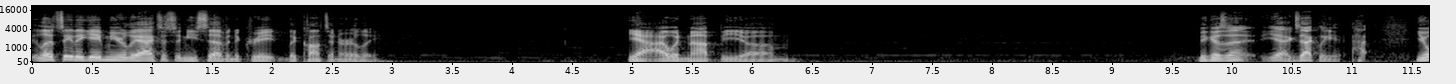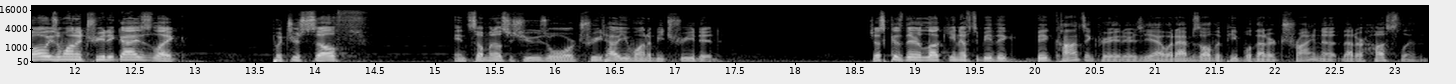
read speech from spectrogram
let's say they gave me early access in E7 to create the content early. Yeah, I would not be, um... Because, uh, yeah, exactly. You always want to treat it, guys, like, put yourself in someone else's shoes or treat how you want to be treated. Just because they're lucky enough to be the big content creators, yeah, what happens to all the people that are trying to, that are hustling?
